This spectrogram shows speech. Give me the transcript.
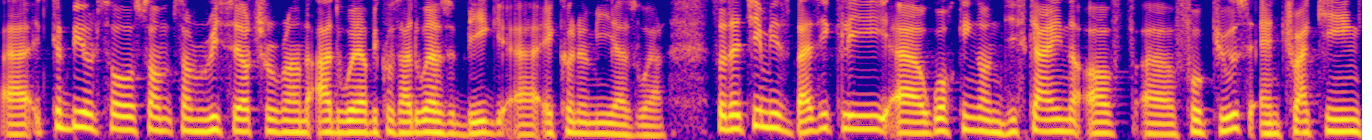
uh, it could be also some some research around adware because adware is a big uh, economy as well. So the team is basically uh, working on this kind of uh, focus and tracking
